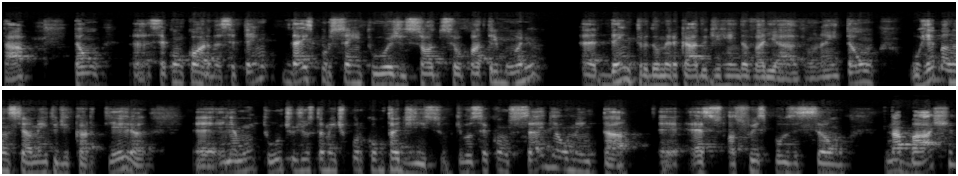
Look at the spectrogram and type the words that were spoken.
Tá? Então, é, você concorda? Você tem 10% hoje só do seu patrimônio dentro do mercado de renda variável, né? Então, o rebalanceamento de carteira ele é muito útil justamente por conta disso, que você consegue aumentar a sua exposição na baixa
